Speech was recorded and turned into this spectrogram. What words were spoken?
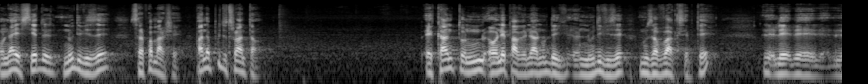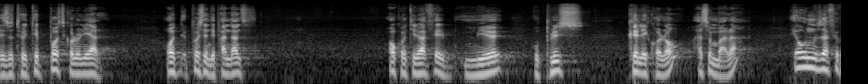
On a essayé de nous diviser, ça n'a pas marché. Pendant plus de 30 ans. Et quand on n'est pas venu à nous, diviser, nous avons accepté. Les, les autorités post-coloniales, post-indépendance, on continue à faire mieux ou plus que les colons à ce moment-là, et on nous a fait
